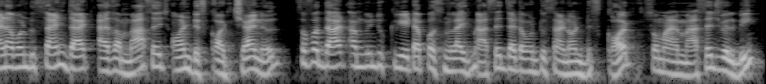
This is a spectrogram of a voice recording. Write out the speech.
and I want to send that as a message on Discord channel. So for that, I'm going to create a personalized message that I want to send on Discord. So my message will be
